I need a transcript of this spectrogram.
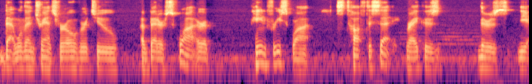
that will then transfer over to a better squat or a pain-free squat it's tough to say right because there's the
